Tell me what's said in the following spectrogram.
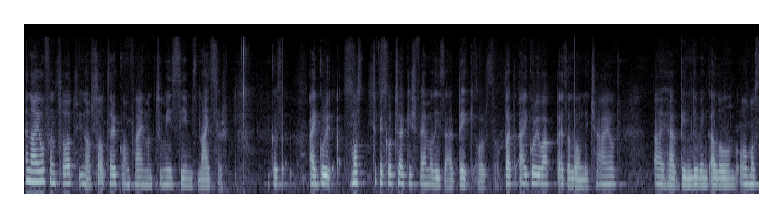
And I often thought, you know, solitary confinement to me seems nicer, because I grew. Most typical Turkish families are big also, but I grew up as a lonely child. I have been living alone almost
